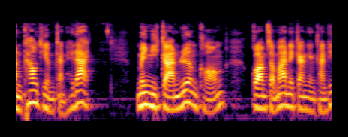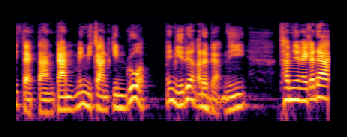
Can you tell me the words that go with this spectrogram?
มันเท่าเทียมกันให้ได้ ไม่มีการเรื่องของความสามารถในการแข่งขันที่แตกต่างกัน ไม่มีการกินรวบ ไม่มีเรื่องอะไรแบบนี้ทำยังไงก็ได้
